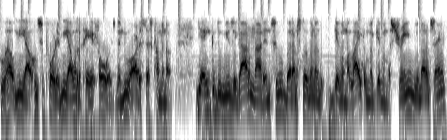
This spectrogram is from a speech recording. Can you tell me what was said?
who helped me out, who supported me, I want to pay it forward. The new artist that's coming up. Yeah, he could do music I'm not into, but I'm still going to give him a like. I'm going to give him a stream. You know what I'm saying?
